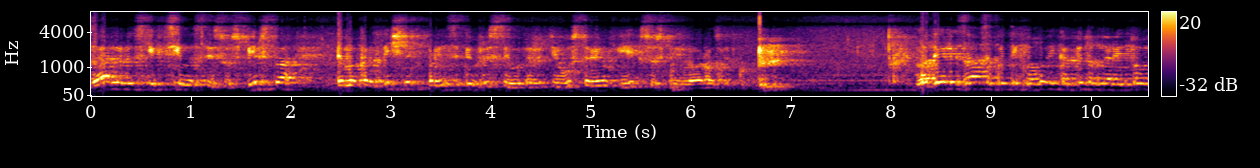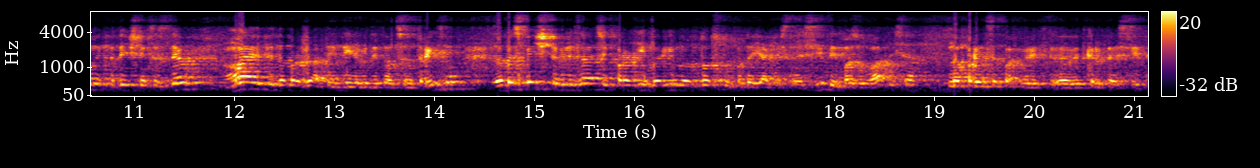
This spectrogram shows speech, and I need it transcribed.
загальнолюдських цінностей суспільства, демократичних принципів життєустрою і суспільного розвитку. Моделі, засоби, технології комп'ютерно-орієнтованих медичних систем мають відображати ідею людиноцентризму, забезпечити реалізацію парадігми рівного доступу до якісної освіти і базуватися на принципах відкритої освіти.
